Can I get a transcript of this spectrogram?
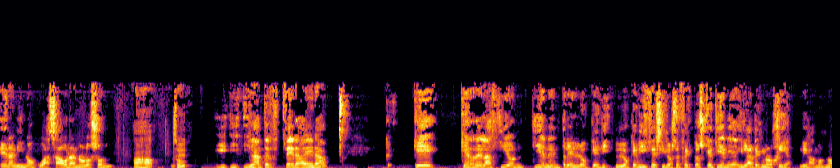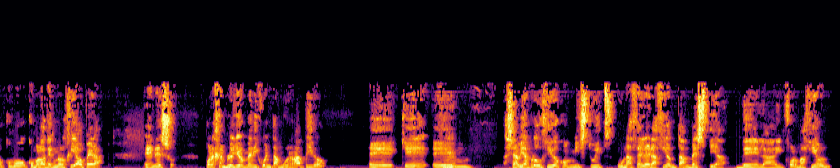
eran inocuas ahora no lo son? Ajá, sí. Y, la tercera era qué, qué relación tiene entre lo que, lo que dices y los efectos que tiene y la tecnología, digamos, ¿no? Cómo, cómo la tecnología opera en eso. Por ejemplo, yo me di cuenta muy rápido eh, que em, se había producido con mis tweets una aceleración tan bestia de la información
